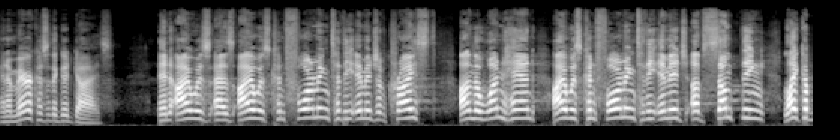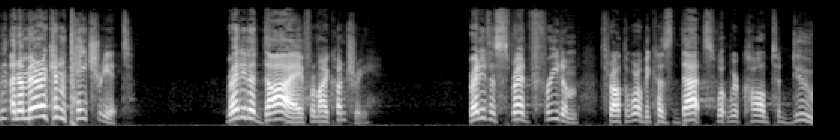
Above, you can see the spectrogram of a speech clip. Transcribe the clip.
And America's are the good guys. And I was, as I was conforming to the image of Christ, on the one hand, I was conforming to the image of something like a, an American patriot, ready to die for my country, ready to spread freedom throughout the world because that's what we're called to do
